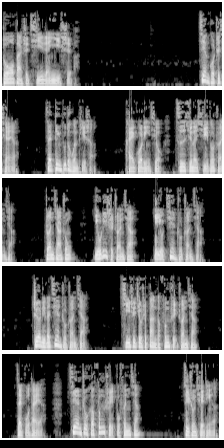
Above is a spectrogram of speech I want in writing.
多半是奇人异事吧？建国之前呀，在定都的问题上，开国领袖咨询了许多专家，专家中有历史专家，也有建筑专家。这里的建筑专家，其实就是半个风水专家。在古代呀，建筑和风水不分家。最终确定啊，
